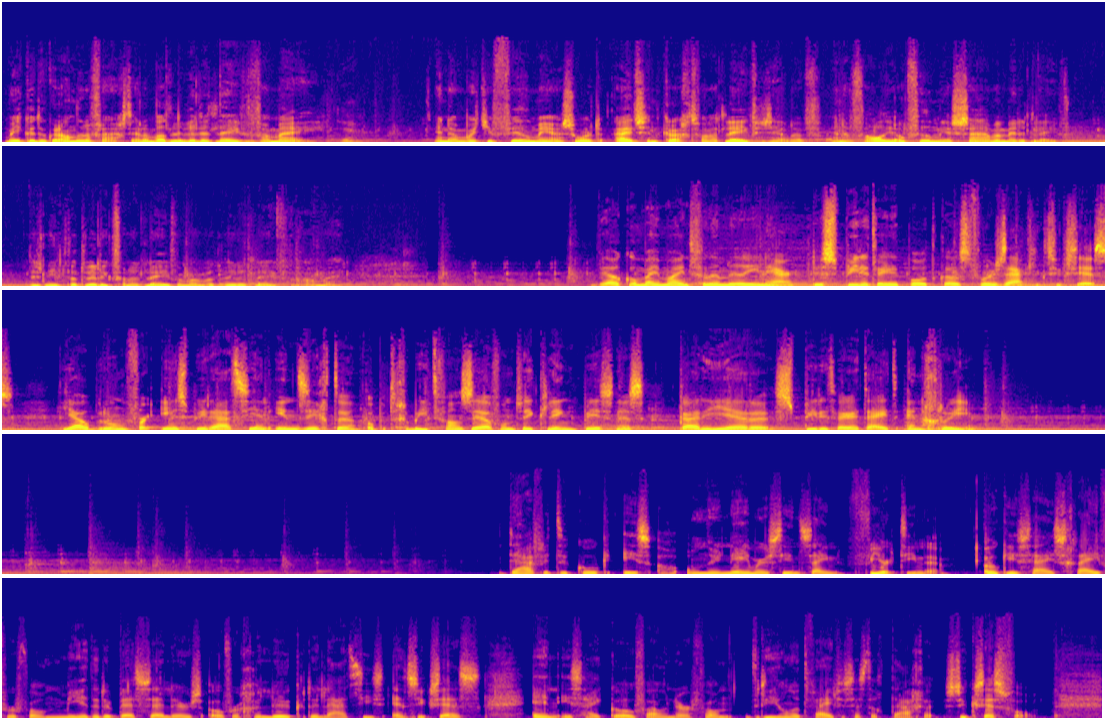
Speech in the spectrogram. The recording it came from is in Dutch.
Maar je kunt ook een andere vraag stellen: wat wil het leven van mij? Ja. En dan word je veel meer een soort uitzendkracht van het leven zelf. En dan val je ook veel meer samen met het leven. Dus niet wat wil ik van het leven, maar wat wil het leven van mij. Welkom bij Mindful Millionaire, de spirituele podcast voor zakelijk succes. Jouw bron voor inspiratie en inzichten op het gebied van zelfontwikkeling, business, carrière, spiritualiteit en groei. David de Kok is ondernemer sinds zijn veertiende. Ook is hij schrijver van meerdere bestsellers over geluk, relaties en succes. En is hij co-founder van 365 dagen succesvol.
